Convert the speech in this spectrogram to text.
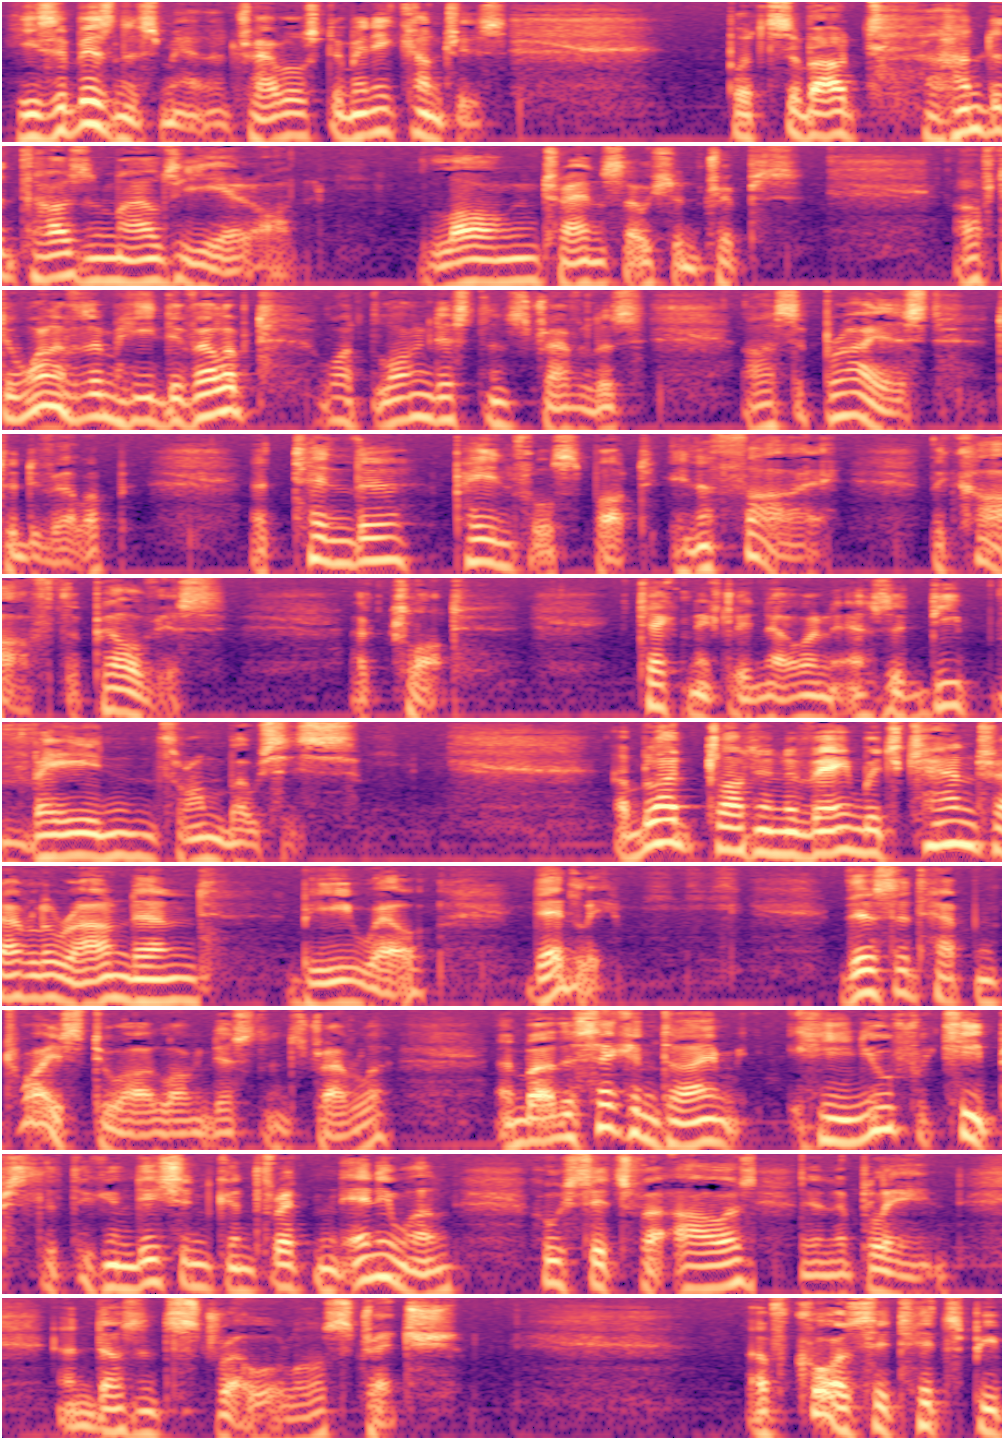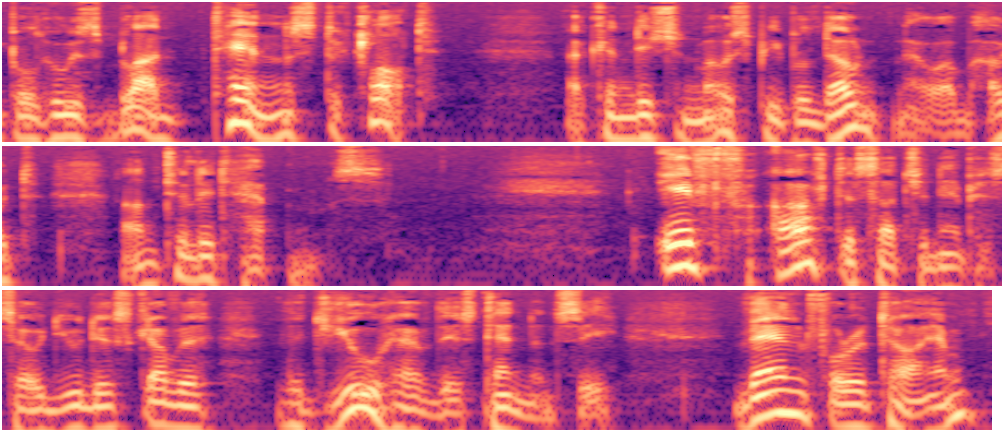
He's a businessman and travels to many countries, puts about a hundred thousand miles a year on, long transocean trips. After one of them, he developed what long distance travelers are surprised to develop a tender, painful spot in a thigh, the calf, the pelvis, a clot, technically known as a deep vein thrombosis. A blood clot in a vein which can travel around and be, well, deadly. This had happened twice to our long distance traveller, and by the second time he knew for keeps that the condition can threaten anyone who sits for hours in a plane and doesn't stroll or stretch. Of course, it hits people whose blood tends to clot, a condition most people don't know about until it happens. If, after such an episode, you discover that you have this tendency, then for a time,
